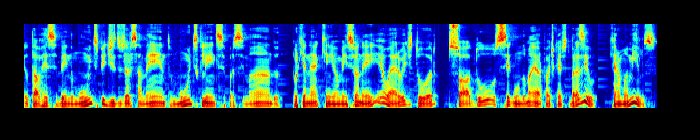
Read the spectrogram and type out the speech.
Eu estava recebendo muitos pedidos de orçamento, muitos clientes se aproximando, porque, né, quem eu mencionei, eu era o editor só do segundo maior podcast do Brasil, que era o Mamilos.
